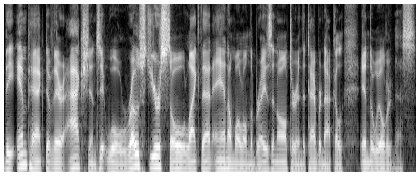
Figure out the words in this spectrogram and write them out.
the impact of their actions, it will roast your soul like that animal on the brazen altar in the tabernacle in the wilderness.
